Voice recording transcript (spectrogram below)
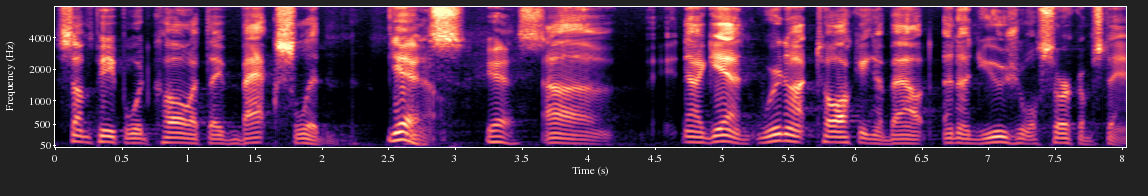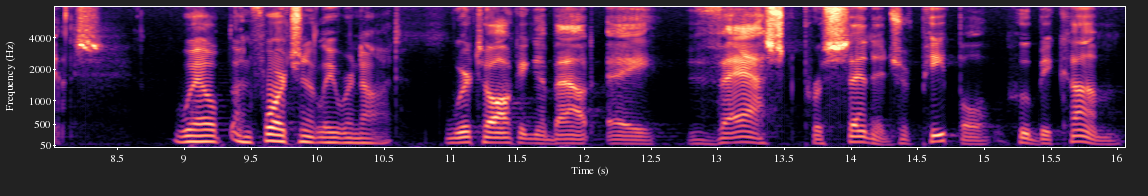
Some people would call it they've backslidden. Yes, you know. yes. Uh, now, again, we're not talking about an unusual circumstance. Well, unfortunately, we're not. We're talking about a vast percentage of people who become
